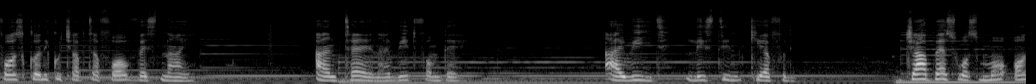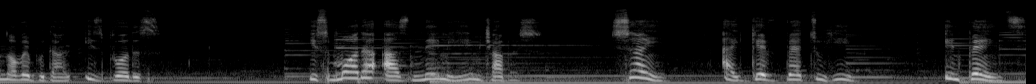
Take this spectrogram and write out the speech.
First Chronicle chapter 4, verse 9 and 10. I read from there. I read, listening carefully. Jabez was more honorable than his brothers. His mother has named him Jabez, saying, I gave birth to him in pains.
